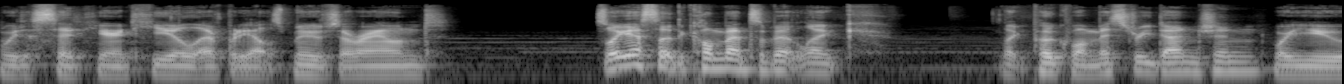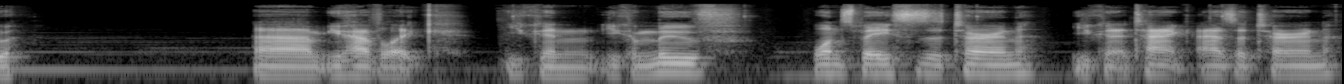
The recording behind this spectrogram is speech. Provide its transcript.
We just sit here and heal. Everybody else moves around. So I guess like, the combat's a bit like like Pokemon Mystery Dungeon, where you um, you have like you can you can move one space is a turn. You can attack as a turn.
